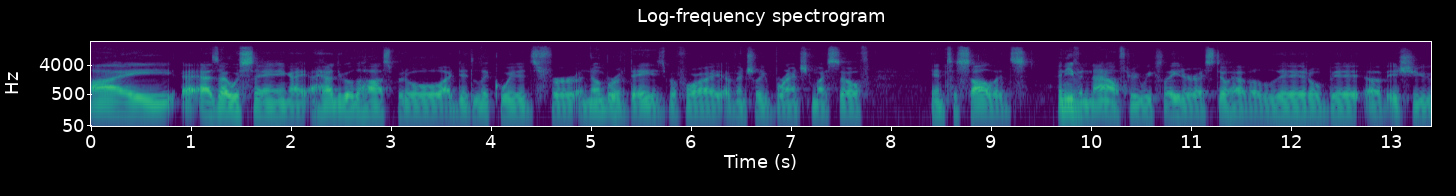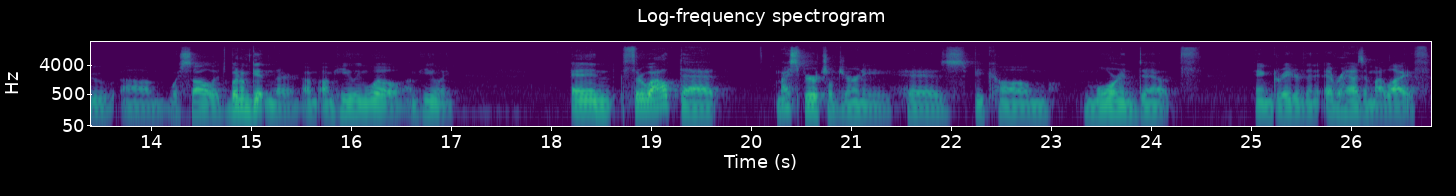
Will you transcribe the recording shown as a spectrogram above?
I, as I was saying, I, I, had to go to the hospital. I did liquids for a number of days before I eventually branched myself into solids. And even now, three weeks later, I still have a little bit of issue um, with solids, but I'm getting there. I'm, I'm healing well. I'm healing. And throughout that, my spiritual journey has become more in depth and greater than it ever has in my life.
